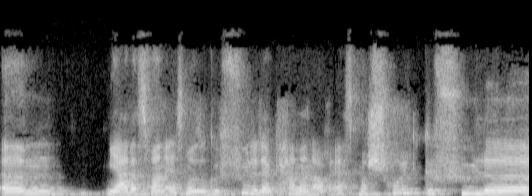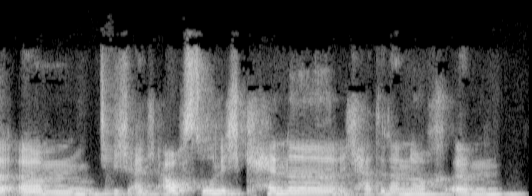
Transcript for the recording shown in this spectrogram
ähm, ja, das waren erstmal so Gefühle, da kamen dann auch erstmal Schuldgefühle, ähm, die ich eigentlich auch so nicht kenne. Ich hatte dann noch, ähm,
